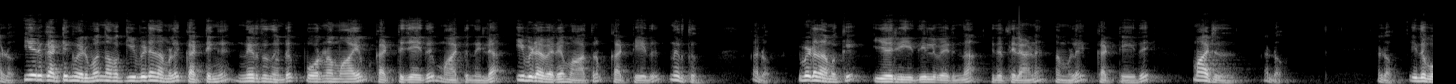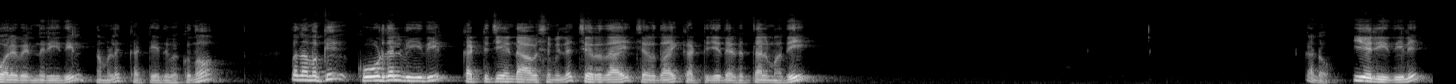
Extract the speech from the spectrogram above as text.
കണ്ടോ? ഈ ഒരു കട്ടിങ് വരുമ്പോൾ നമുക്ക് ഇവിടെ നമ്മൾ കട്ടിങ് നിർത്തുന്നുണ്ട്. പൂർണമായും കട്ട് ചെയ്ത് മാറ്റുന്നില്ല. ഇവിടെ വരെ മാത്രം കട്ട് ചെയ്ത് നിർത്തുന്നു. കണ്ടോ? ഇവിടെ നമുക്ക് ഈ ഒരു രീതിയിൽ വരുന്ന വിധത്തിലാണ് നമ്മൾ കട്ട് ചെയ്ത് മാറ്റുന്നത്. കണ്ടോ? കണ്ടോ? ഇതുപോലെ വരുന്ന രീതിയിൽ നമ്മൾ കട്ട് ചെയ്ത് വെക്കുന്നു. അപ്പോൾ നമുക്ക് കൂടുതൽ വീതിയിൽ കട്ട് ചെയ്യേണ്ട ആവശ്യമില്ല. ചെറുതായി ചെറുതായി കട്ട് ചെയ്തെടുത്താൽ മതി. കണ്ടോ? ഈ ഒരു രീതിയിൽ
